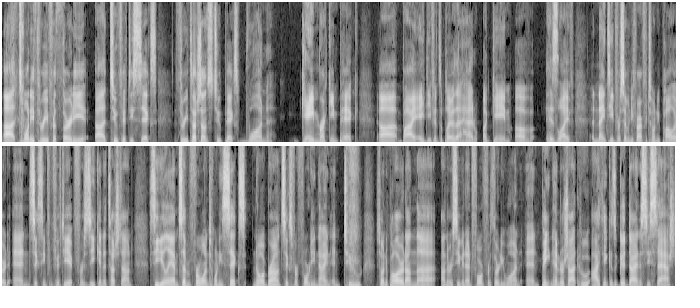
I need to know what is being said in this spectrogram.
Uh, 23 for 30, uh, 256, three touchdowns, two picks, one game wrecking pick uh, by a defensive player that had a game of his life. 19 for 75 for Tony Pollard and 16 for 58 for Zeke and a touchdown. CeeDee Lamb 7 for 126, Noah Brown 6 for 49 and 2. Tony Pollard on the on the receiving end 4 for 31 and Peyton Hendershot who I think is a good dynasty stash.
